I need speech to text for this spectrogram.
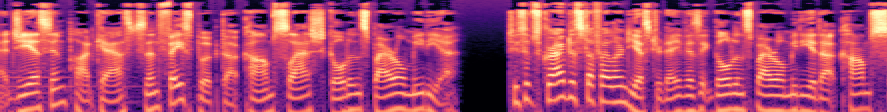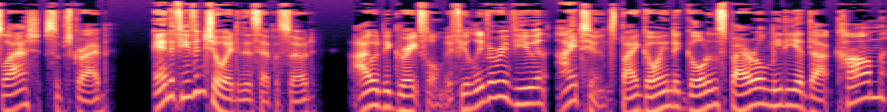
at GSM Podcasts and Facebook.com slash Golden Spiral Media. To subscribe to Stuff I Learned Yesterday, visit goldenspiralmedia.com slash subscribe. And if you've enjoyed this episode, I would be grateful if you leave a review in iTunes by going to goldenspiralmedia.com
